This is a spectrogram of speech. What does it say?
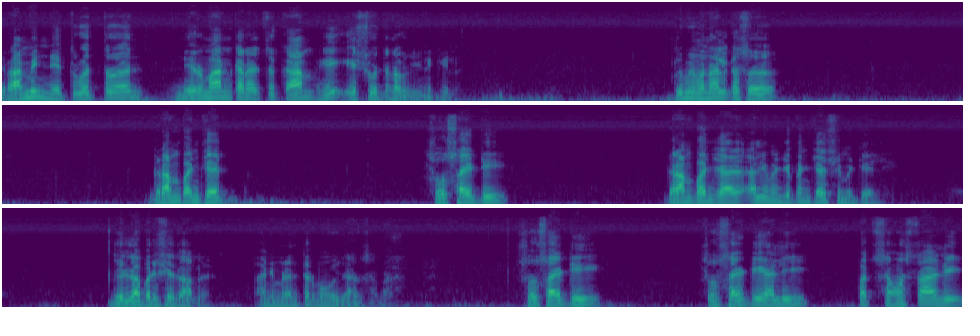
ग्रामीण नेतृत्व निर्माण करायचं काम हे यशवंतरावजीने केलं. तुम्ही म्हणाल कसं? ग्रामपंचायत सोसायटी ग्रामपंचायत आली म्हणजे पंचायत समिती आली. जिल्हा परिषद आलं आणि नंतर मग विधानसभा. सोसायटी सोसायटी आली पतसंस्था आली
